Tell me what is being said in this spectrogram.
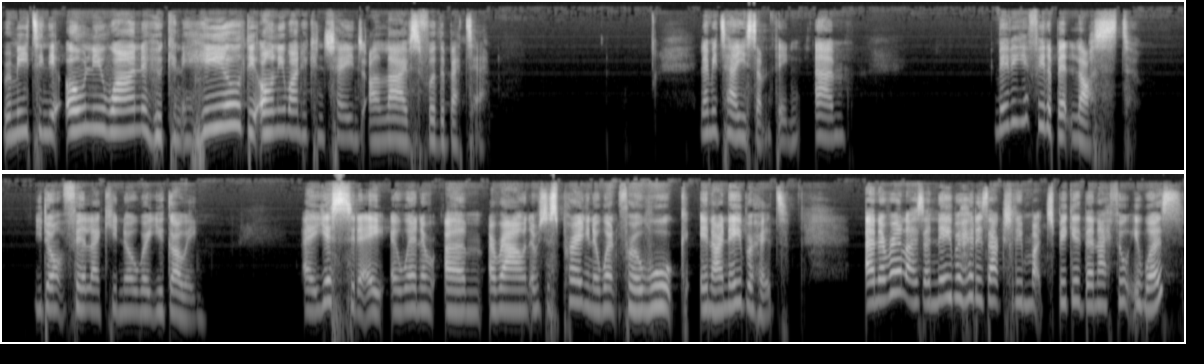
We're meeting the only one who can heal, the only one who can change our lives for the better. Let me tell you something. Um, maybe you feel a bit lost you don't feel like you know where you're going. Uh, yesterday, I went um, around, I was just praying and I went for a walk in our neighborhood. And I realized our neighborhood is actually much bigger than I thought it was.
